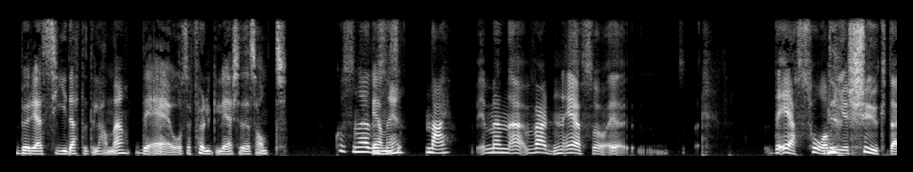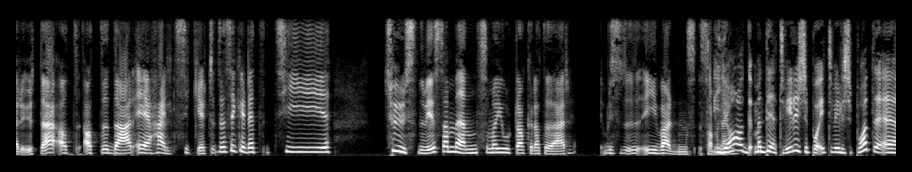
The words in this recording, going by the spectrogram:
bør jeg si dette til henne, det er jo selvfølgelig ikke det sant. Hvordan er det Enig? Synes... Nei, men eh, verden er så Det er så mye sjukt der ute at, at det der er helt sikkert. Det er sikkert et ti tusenvis av menn som har gjort akkurat det der, hvis, i verdenssammenheng. Ja, men det tviler jeg ikke på. Jeg tviler ikke på at det er,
